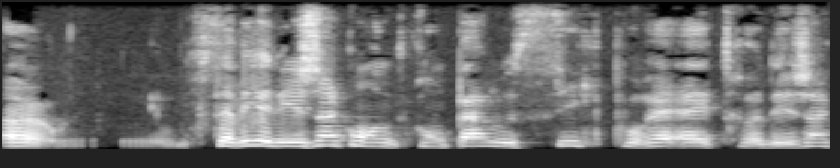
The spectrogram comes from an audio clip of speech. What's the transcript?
vous savez, il y a des gens qu'on parle aussi qui pourraient être des gens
